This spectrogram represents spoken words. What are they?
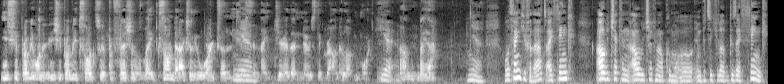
you should probably want to. You should probably talk to a professional, like someone that actually works and lives yeah. in Nigeria that knows the ground a lot more. Yeah. Um. But yeah. Yeah. Well, thank you for that. I think. I'll be checking. I'll be checking out Como in particular because I think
